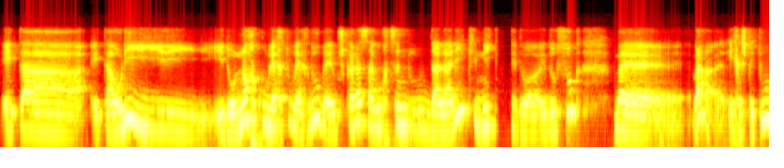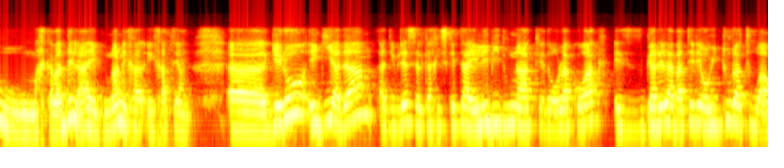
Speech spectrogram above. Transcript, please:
eta eta hori edo norku lertu behar du, be, Euskaraz agurtzen du dalarik, nik edo, edo zuk, be, bera, errespetu marka bat dela, egunon erratean. Uh, gero, egia da, adibidez, elkarrizketa elebidunak edo olakoak ez garela bat ere oituratua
